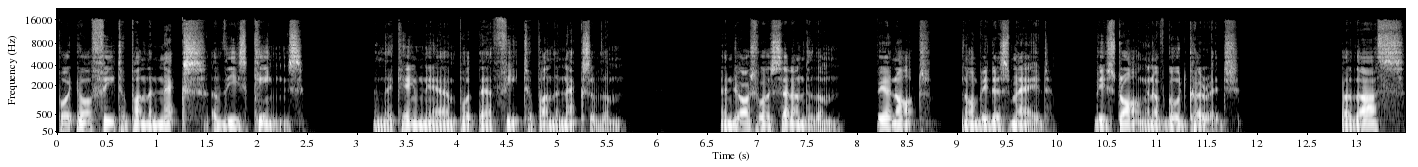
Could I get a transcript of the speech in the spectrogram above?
put your feet upon the necks of these kings. And they came near and put their feet upon the necks of them. And Joshua said unto them, Fear not, nor be dismayed, be strong and of good courage. For thus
